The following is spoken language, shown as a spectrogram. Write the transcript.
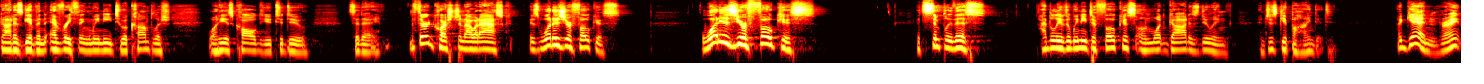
God has given everything we need to accomplish what he has called you to do today. The third question I would ask is what is your focus? What is your focus? It's simply this I believe that we need to focus on what God is doing and just get behind it. Again, right?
